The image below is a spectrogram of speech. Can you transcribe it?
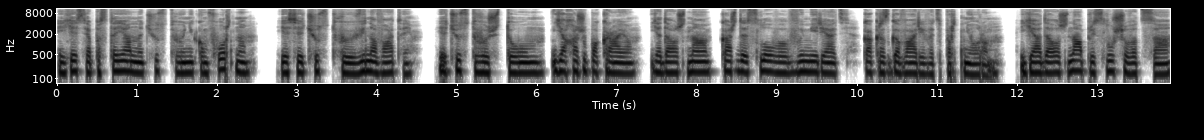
и я себя постоянно чувствую некомфортно, я себя чувствую виноватой, я чувствую, что я хожу по краю, я должна каждое слово вымерять, как разговаривать с партнером. Я должна прислушиваться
